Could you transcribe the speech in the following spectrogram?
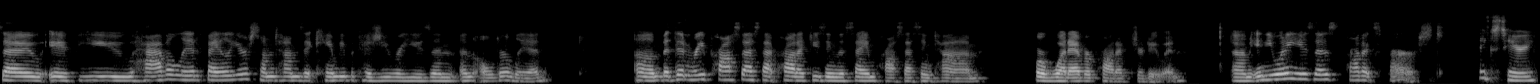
So if you have a lid failure, sometimes it can be because you were using an older lid, um, but then reprocess that product using the same processing time for whatever product you're doing. Um, and you want to use those products first. Thanks, Terry.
